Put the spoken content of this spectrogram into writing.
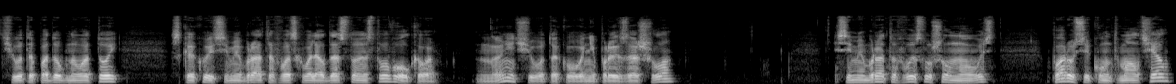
чего-то подобного той, с какой семи братов восхвалял достоинство Волкова но ничего такого не произошло. Семибратов выслушал новость, пару секунд молчал,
